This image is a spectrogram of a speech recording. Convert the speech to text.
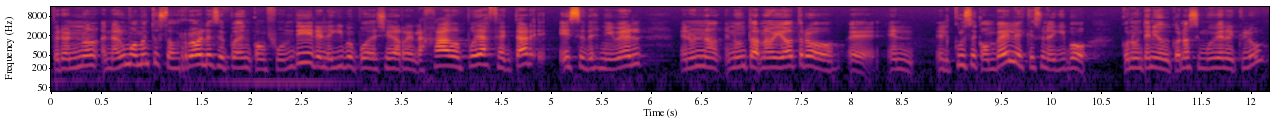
Pero en, algún momento esos roles se pueden confundir, el equipo puede llegar relajado, puede afectar ese desnivel en, un torneo y otro, eh, en el cruce con Vélez, que es un equipo con un técnico que conoce muy bien el club.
